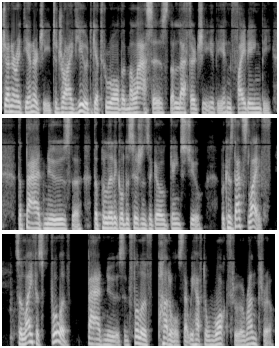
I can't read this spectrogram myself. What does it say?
generate the energy to drive you to get through all the molasses, the lethargy, the infighting, the the bad news, the the political decisions that go against you, because that's life. So life is full of bad news and full of puddles that we have to walk through or run through.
